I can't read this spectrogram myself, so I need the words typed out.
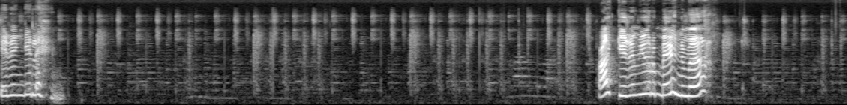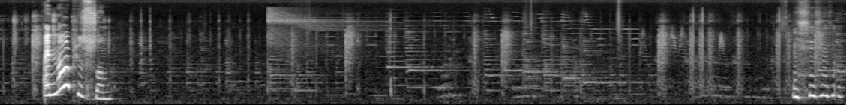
Gelin gelin. Ay göremiyorum ben önümü. Ay ne yapıyorsun?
